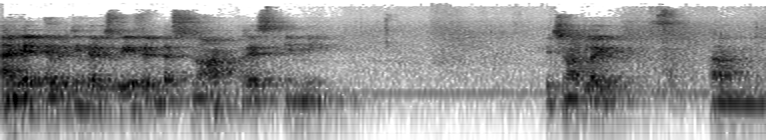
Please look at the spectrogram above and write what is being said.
And yet everything that is created does not rest in me. It's not like um,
